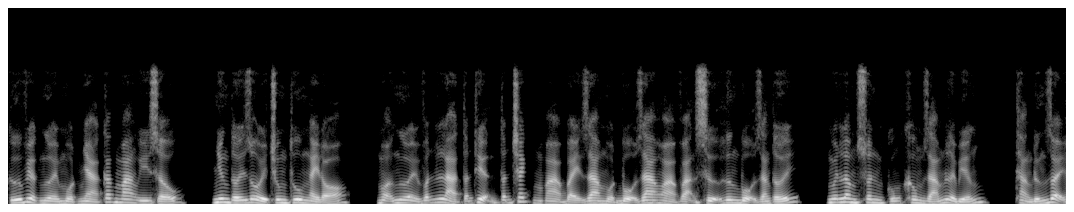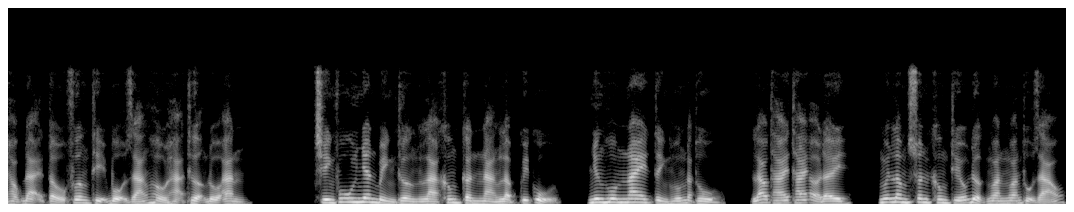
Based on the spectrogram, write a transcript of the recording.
Cứ việc người một nhà các mang ý xấu, nhưng tới rồi trung thu ngày đó, mọi người vẫn là tận thiện tận trách mà bày ra một bộ gia hòa vạn sự hương bộ dáng tới, Nguyễn Lâm Xuân cũng không dám lười biếng, thẳng đứng dậy học đại tẩu phương thị bộ dáng hầu hạ thượng đồ ăn. Trình phu nhân bình thường là không cần nàng lập quy củ, nhưng hôm nay tình huống đặc thù, lao thái thái ở đây, Nguyễn Lâm Xuân không thiếu được ngoan ngoan thụ giáo.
